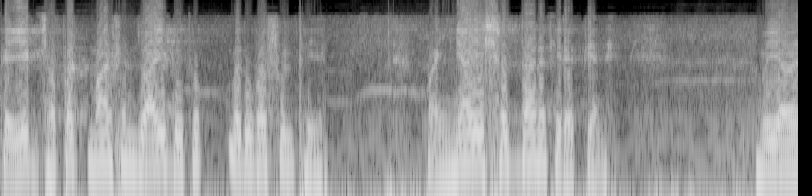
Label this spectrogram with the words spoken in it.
કે એક ઝપટ મારશે જો આવી ગયું તો બધું વસૂલ થઈ જાય પણ અહીંયા એ શ્રદ્ધા નથી રહેતી એને. ભાઈ, હવે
